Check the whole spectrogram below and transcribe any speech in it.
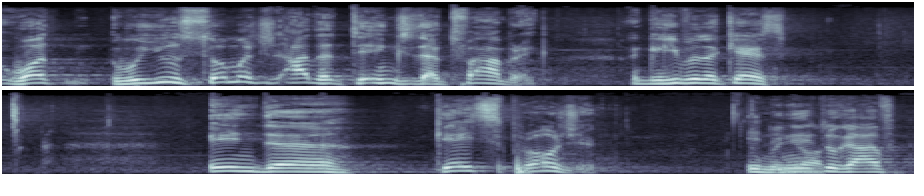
what we use so much other things that fabric. I can give you the case. In the Gates project, In we need to have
